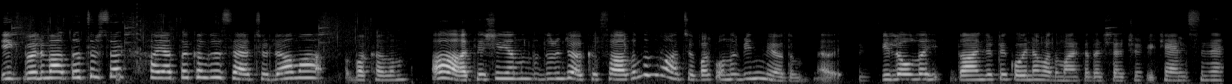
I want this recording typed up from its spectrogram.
İlk bölümü atlatırsak hayatta kalırız her türlü ama bakalım. Aa ateşin yanında durunca akıl sağlığımız mı artıyor? Bak onu bilmiyordum. Dilov'la daha önce pek oynamadım arkadaşlar çünkü kendisini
